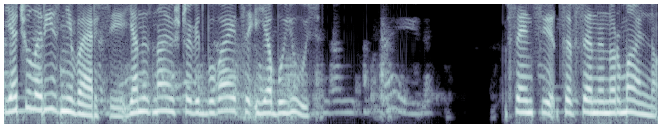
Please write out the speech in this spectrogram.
Я чула різні версії. Я не знаю, що відбувається, і я боюсь. В сенсі, це все ненормально.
